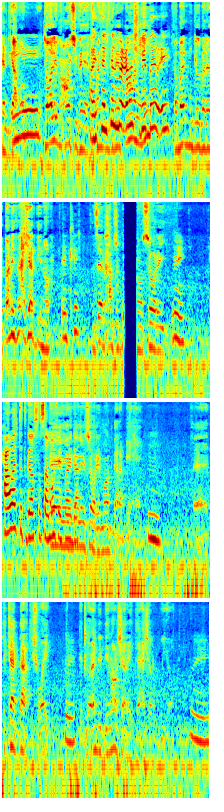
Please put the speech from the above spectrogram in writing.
كنت قبل إيه. وتالي معاشي في هاي ثلث المعاش بيطير إيه. في بنك البريطاني 12 دينار. okay. زين 5 دينار sorry إيه حاولت تقصصها ما في إيه، قال فايدة لي sorry ما أقدر ابيعها امم تكدرت شوي. إيه قلت له عندي دينار شريته 10 ربويات إيه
